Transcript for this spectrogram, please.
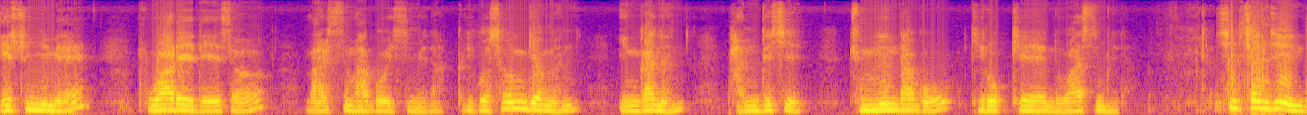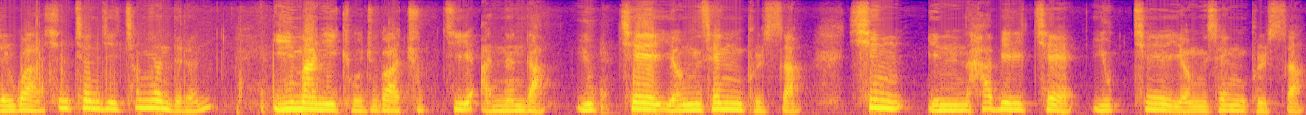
예수님의 부활에 대해서 말씀하고 있습니다. 그리고 성경은 인간은 반드시 죽는다고 기록해 놓았습니다. 신천지인들과 신천지 청년들은 이만희 교주가 죽지 않는다. 육체 영생불사, 신인합일체 육체 영생불사.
